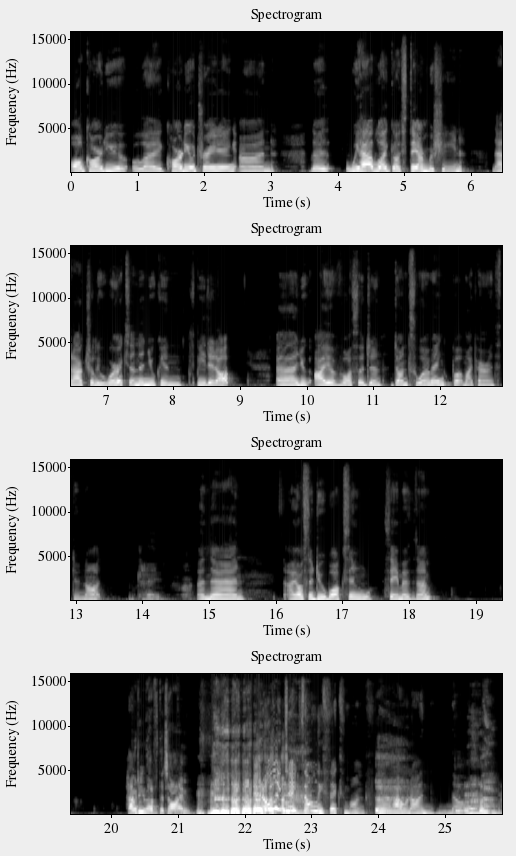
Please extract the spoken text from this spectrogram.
All cardio, like cardio training, and the we have like a stair machine that actually works, and then you can speed it up. And you, I have also done, done swimming, but my parents do not. Okay. And then I also do boxing, same as them. How do you have the time? It only takes only six months, so how would I know?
